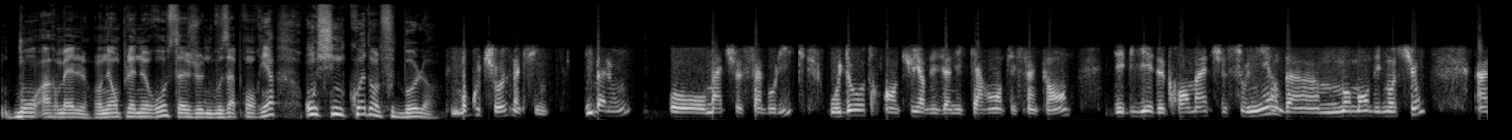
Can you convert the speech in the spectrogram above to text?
Bon Armel, on est en plein euro, ça je ne vous apprends rien. On chine quoi dans le football? Beaucoup de choses Maxime. Des ballons, aux matchs symboliques ou d'autres en cuir des années 40 et 50, des billets de grands matchs souvenirs d'un moment d'émotion. Un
